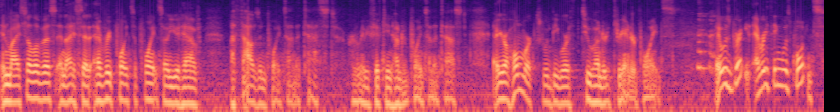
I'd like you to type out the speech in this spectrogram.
in my syllabus, and I said every point's a point, so you'd have a thousand points on a test, or maybe 1,500 points on a test. Uh, Your homeworks would be worth 200, 300 points. It was great. Everything was points.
